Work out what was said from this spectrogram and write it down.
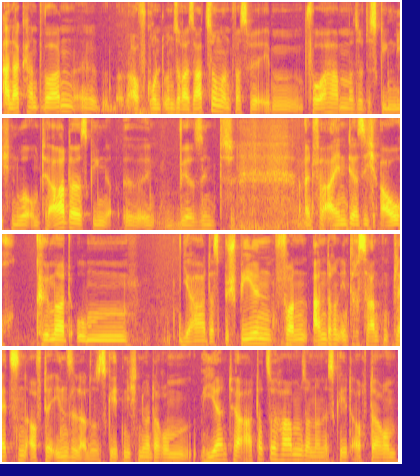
anerkannt worden äh, aufgrund unserer Satzung und was wir eben vorhaben. Also das ging nicht nur um Theater, es ging, äh, wir sind ein Verein, der sich auch kümmert um ja, das Bespielen von anderen interessanten Plätzen auf der Insel. Also es geht nicht nur darum, hier ein Theater zu haben, sondern es geht auch darum,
